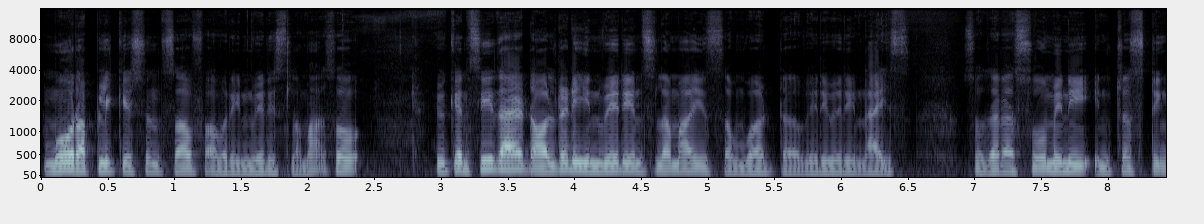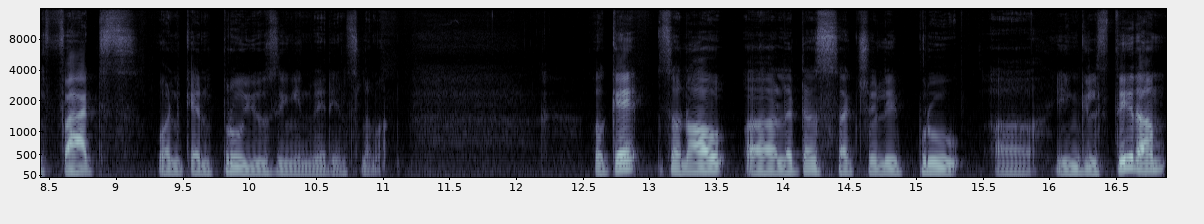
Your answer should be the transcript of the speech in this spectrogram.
more applications of our invariance lemma. So, you can see that already invariance lemma is somewhat uh, very very nice. So, there are so many interesting facts one can prove using invariance lemma. Okay. So, now uh, let us actually prove uh, Engel's theorem,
